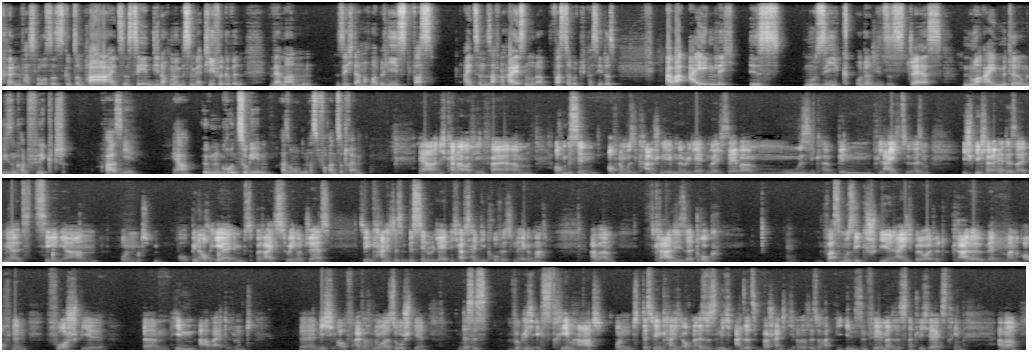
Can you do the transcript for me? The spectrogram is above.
können, was los ist. Es gibt so ein paar einzelne Szenen, die noch mal ein bisschen mehr Tiefe gewinnen, wenn man sich dann noch mal beliest, was einzelne Sachen heißen oder was da wirklich passiert ist. Aber eigentlich ist Musik oder dieses Jazz nur ein Mittel, um diesen Konflikt quasi ja, irgendeinen Grund zu geben, also um das voranzutreiben. Ja, ich kann da auf jeden Fall ähm, auch ein bisschen auf einer musikalischen Ebene relaten, weil ich selber Musiker bin. Vielleicht, also ich spiele Klarinette seit mehr als zehn Jahren und bin auch eher im Bereich Swing und Jazz. Deswegen kann ich das ein bisschen relaten. Ich habe es halt nie professionell gemacht. Aber gerade dieser Druck, was Musikspielen eigentlich bedeutet, gerade wenn man auf ein Vorspiel ähm, hinarbeitet und äh, nicht auf einfach nur so spielen, das ist wirklich extrem hart und deswegen kann ich auch, also es ist nicht Ansatz, wahrscheinlich nicht ansatzweise so hart wie in diesem Film, also es ist natürlich sehr extrem, aber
